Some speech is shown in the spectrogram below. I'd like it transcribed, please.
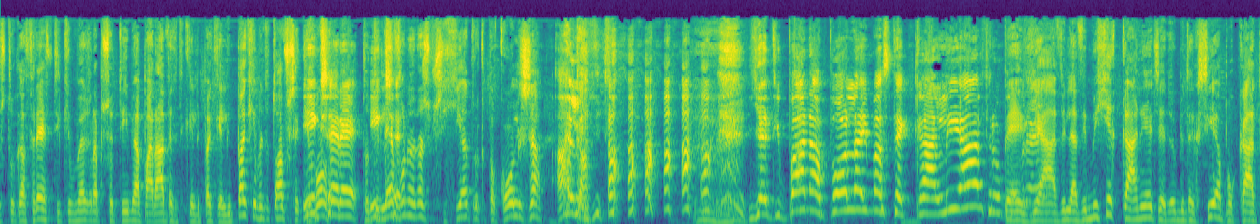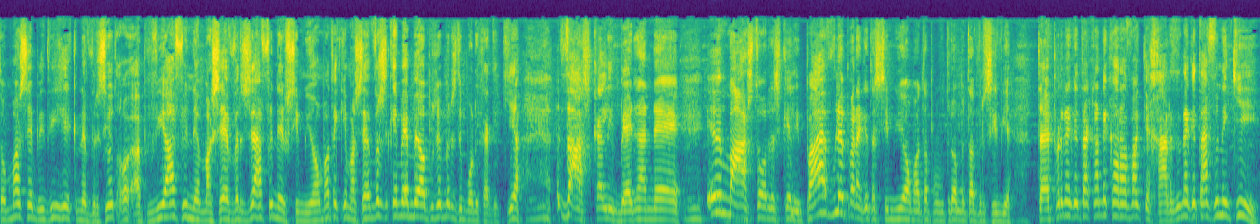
στον καθρέφτη και μου έγραψε ότι είμαι απαράδεκτη κλπ. Και, και, και μετά το άφησα και Ήξερε, εγώ. Το ήξερε. τηλέφωνο ενός ψυχίατρου και το κόλλησα. Αλήθεια. Γιατί πάνω απ' όλα είμαστε καλοί άνθρωποι. Παιδιά, βρε. δηλαδή με είχε κάνει έτσι εντωμεταξύ από κάτω μας επειδή είχε εκνευριστεί. ο- Επειδή άφηνε, μας έβρεζε, άφηνε σημειώματα και μας έβρεζε και με με όποιε μέρε στην πολυκατοικία. Δάσκαλοι μπαίνανε, ε, μάστορες κλπ. Βλέπανα και τα σημειώματα που τρώμε τα βρυσίδια. Τα έπαιρνα και τα έκανε καραβάκια χάρτινα και τα άφηνε εκεί.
